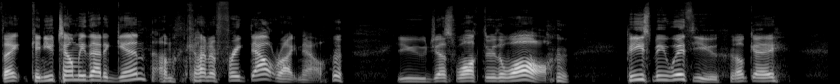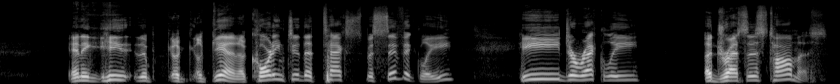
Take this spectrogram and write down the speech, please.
Thank, can you tell me that again? I'm kind of freaked out right now. you just walked through the wall. Peace be with you. Okay. And he, he the, again, according to the text specifically, he directly addresses Thomas.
